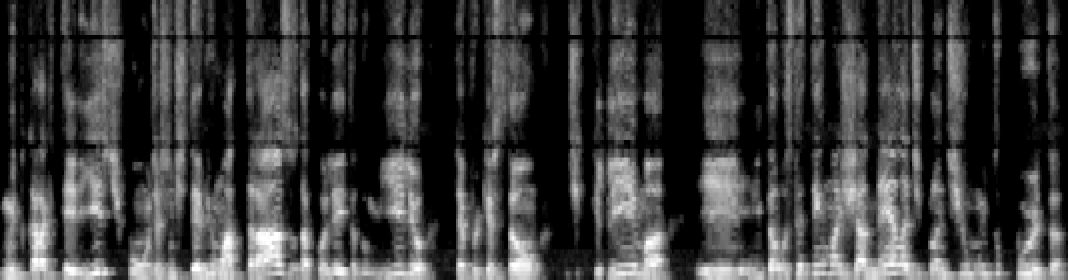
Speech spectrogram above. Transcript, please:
muito característico, onde a gente teve um atraso da colheita do milho, até por questão de clima, e então você tem uma janela de plantio muito curta.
